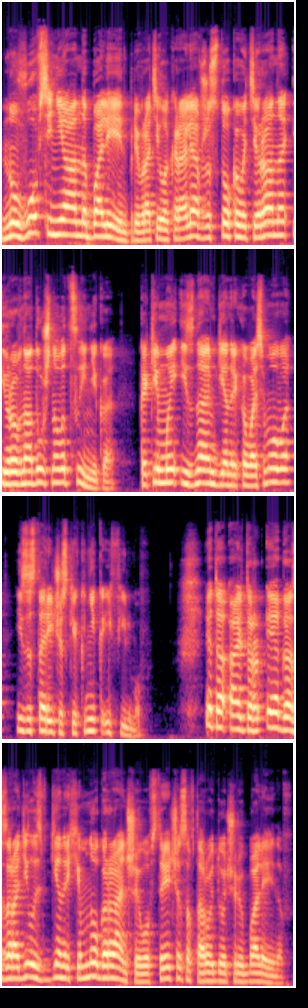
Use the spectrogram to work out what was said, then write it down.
Но вовсе не Анна Болейн превратила короля в жестокого тирана и равнодушного циника, каким мы и знаем Генриха VIII из исторических книг и фильмов. Это альтер-эго зародилось в Генрихе много раньше его встречи со второй дочерью Болейнов.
